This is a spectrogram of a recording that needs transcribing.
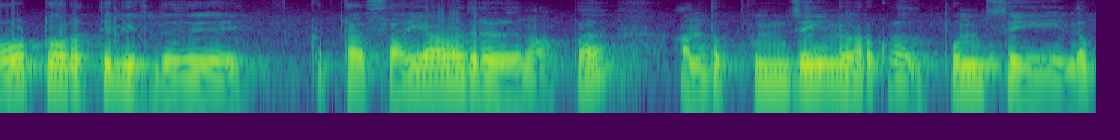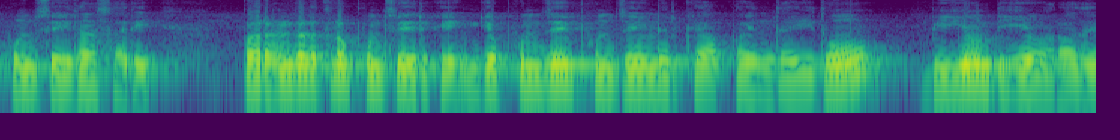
ரோட்டோரத்தில் இருந்தது. சரியான இதில் எழுதணும். அப்போ அந்த புஞ்சைன்னு வரக்கூடாது. புன்செய் இந்த புன்செய் தான் சரி. இப்போ ரெண்டு இடத்துல புன்செய் இருக்குது இங்கே புஞ்சை புஞ்சைன்னு இருக்குது அப்போ இந்த இதுவும் பியும் டியும் வராது.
